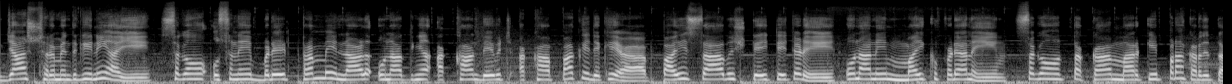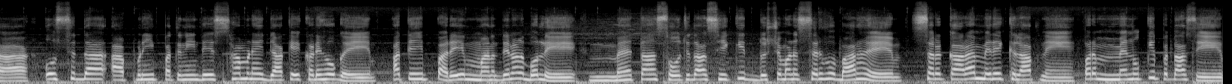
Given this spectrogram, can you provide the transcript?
ਜਾਂ ਸ਼ਰਮਿੰਦਗੀ ਨਹੀਂ ਆਈ, ਸਗੋਂ ਉਸਨੇ ਬੜੇ ਟਰਮੇ ਨਾਲ ਉਹਨਾਂ ਦੀਆਂ ਅੱਖਾਂ ਦੇ ਵਿੱਚ ਅੱਖਾਂ ਪਾ ਕੇ ਦੇਖਿਆ। ਭਾਈ ਸਾਹਿਬ ਸਟੇਜ ਤੇ ਚੜੇ ਉਹਨਾਂ ਨੇ ਮਾਈਕ ਫੜਿਆ ਨਹੀਂ, ਸਗੋਂ ਧੱਕਾ ਮਾਰ ਕੇ ਪਰਾਂ ਕਰ ਦਿੱਤਾ। ਉਹ ਸਿੱਧਾ ਆਪਣੀ ਪਤਨੀ ਦੇ ਸਾਹਮਣੇ ਜਾ ਕੇ ਖੜੇ ਹੋ ਗਏ ਅਤੇ ਭਰੇ ਮਨ ਦੇ ਨਾਲ ਬੋਲੇ, ਮੈਂ ਤਾਂ ਸੋਚਦਾ ਸੀ ਕਿ ਦੁਸ਼ਮਣ ਸਿਰਫ ਬਾਹਰ ਹੈ, ਸਰਕਾਰਾਂ ਮੇਰੇ ਖਿਲਾਫ ਨੇ, ਪਰ ਮੈਨੂੰ ਕੀ ਪਤਾ ਸੀ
